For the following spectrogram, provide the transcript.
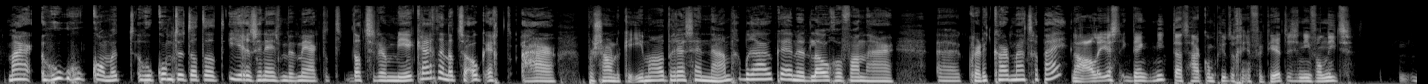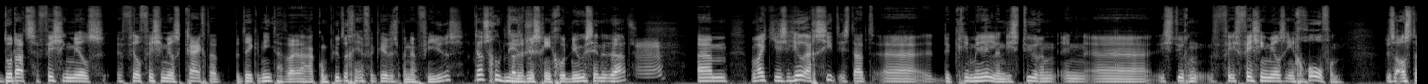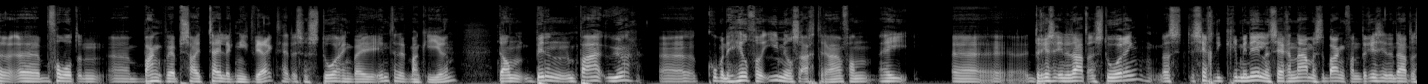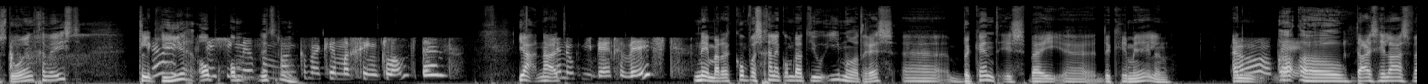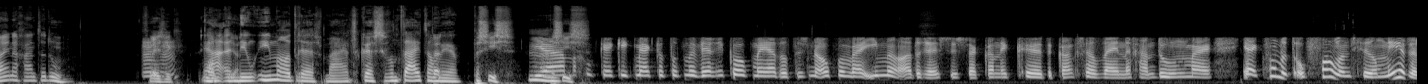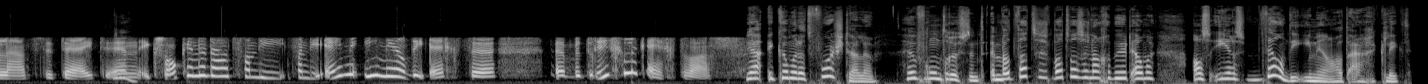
Maar hoe, hoe, komt het, hoe komt het dat, dat Iris ineens bemerkt dat, dat ze er meer krijgt... en dat ze ook echt haar persoonlijke e-mailadres en naam gebruiken... en het logo van haar uh, creditcardmaatschappij? Nou, allereerst, ik denk niet dat haar computer geïnfecteerd is. In ieder geval niet doordat ze phishingmails, veel phishingmails krijgt... dat betekent niet dat haar computer geïnfecteerd is met een virus. Dat is goed nieuws. Dat is misschien goed nieuws, inderdaad. Um, maar wat je heel erg ziet is dat uh, de criminelen die sturen, in, uh, die sturen phishingmails in golven. Dus als er uh, bijvoorbeeld een bankwebsite tijdelijk niet werkt... hè, dus een storing bij internetbankieren... dan binnen een paar uur komen er heel veel e-mails achteraan van... Hey, er is inderdaad een storing. Dan zeggen die criminelen zeggen namens de bank van... er is inderdaad een storing geweest. Klik hier op om dit te doen. banken waar ik helemaal geen klant ben. Ja, nou, en ook niet ben geweest. Nee, maar dat komt waarschijnlijk omdat uw e-mailadres uh, bekend is bij uh, de criminelen. En oh, okay. uh -oh. daar is helaas weinig aan te doen. Vrees ik. Want, ja, een ja. nieuw e-mailadres, maar het is een kwestie van tijd dan dat, weer. Precies. Ja, precies. maar goed, kijk, ik merk dat op mijn werk ook. Maar ja, dat is een openbaar e-mailadres, dus daar kan, ik, uh, daar kan ik zelf weinig aan doen. Maar ja, ik vond het opvallend veel meer de laatste tijd. En ik schrok inderdaad van die, van die ene e-mail die echt... Uh, bedriegelijk echt was. Ja, ik kan me dat voorstellen. Heel verontrustend. En wat, wat, wat was er dan gebeurd, Elmer, als Iris wel die e-mail had aangeklikt?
